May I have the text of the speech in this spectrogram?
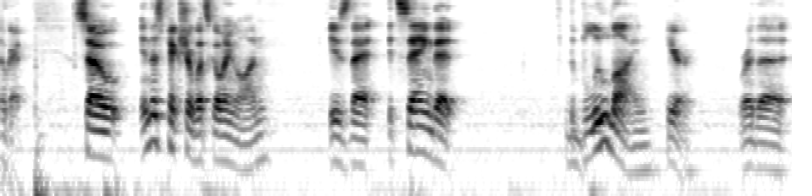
Okay, so in this picture, what's going on is that it's saying that the blue line here, where the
